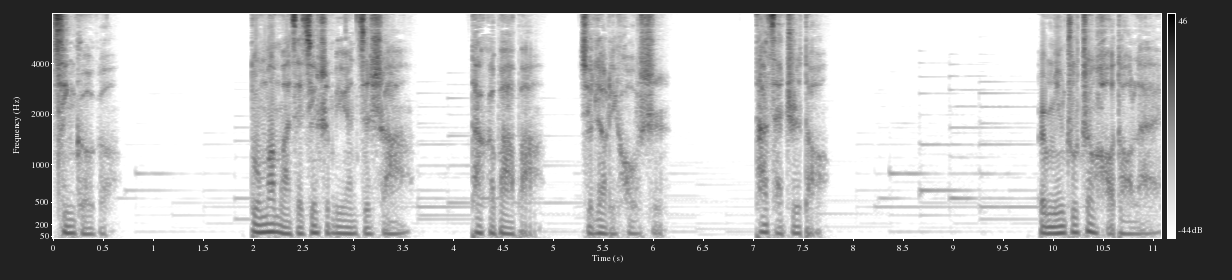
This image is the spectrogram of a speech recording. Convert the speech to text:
亲哥哥。杜妈妈在精神病院自杀，他和爸爸去料理后事，他才知道。而明珠正好到来，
